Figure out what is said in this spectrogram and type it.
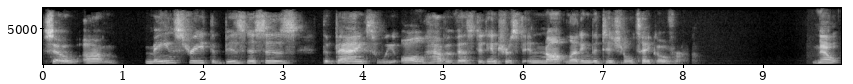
So, um, Main Street, the businesses, the banks, we all have a vested interest in not letting the digital take over. Now,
